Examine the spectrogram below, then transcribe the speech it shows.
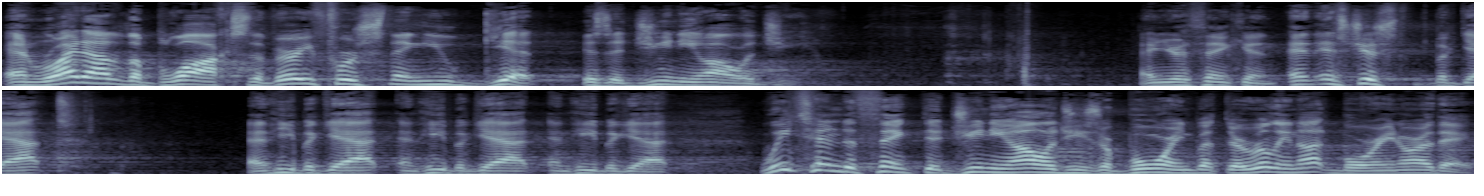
and right out of the blocks, the very first thing you get is a genealogy and you're thinking, and it's just begat, and he begat, and he begat, and he begat. We tend to think that genealogies are boring, but they're really not boring, are they?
